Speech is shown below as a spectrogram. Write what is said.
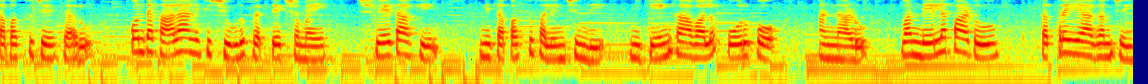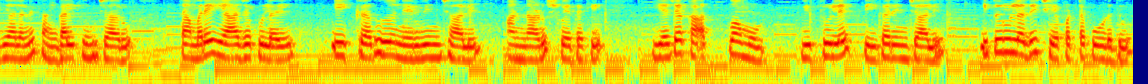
తపస్సు చేశారు. కొంతకాలానికి శివుడు ప్రత్యక్షమై శ్వేతకి నీ తపస్సు ఫలించింది నీకేం కావాలో కోరుకో అన్నాడు. వందేళ్ళ పాటు సత్రయాగం చెయ్యాలని సంకల్పించారు. తమరే యాజకులై ఈ క్రతువు నిర్మించాలి అన్నాడు శ్వేతకి. యజకత్వము విప్రులే స్వీకరించాలి. ఇతరులది చేపట్టకూడదు.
